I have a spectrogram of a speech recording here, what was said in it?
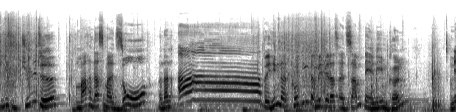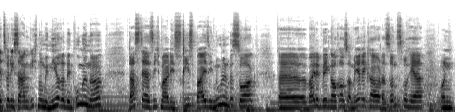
diese Tüte und machen das mal so und dann ah, behindert gucken, damit wir das als Thumbnail nehmen können. Und jetzt würde ich sagen, ich nominiere den Unge, ne, dass der sich mal die Sri Spicy Nudeln besorgt, äh, meinetwegen auch aus Amerika oder sonst woher und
